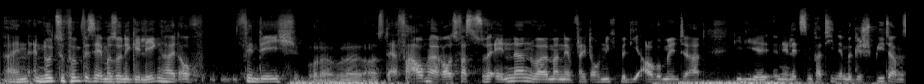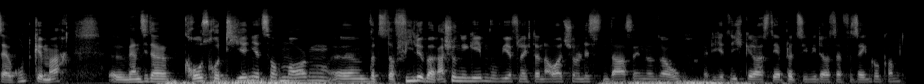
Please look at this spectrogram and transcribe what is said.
Ein, ein 0 zu 5 ist ja immer so eine Gelegenheit, auch finde ich, oder, oder aus der Erfahrung heraus was zu ändern, weil man ja vielleicht auch nicht mehr die Argumente hat, die die in den letzten Partien immer gespielt haben, sehr gut gemacht. Äh, werden Sie da groß rotieren jetzt auch morgen? Äh, Wird es da viele Überraschungen geben, wo wir vielleicht dann auch als Journalisten da sind und sagen, oh, hätte ich jetzt nicht gedacht, dass der plötzlich wieder aus der Versenkung kommt?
